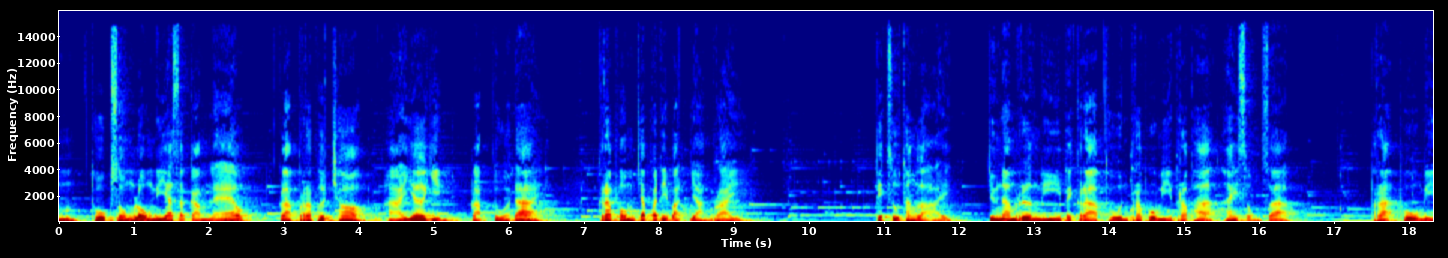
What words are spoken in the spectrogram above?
มถูกสงลงนิยสกรรมแล้ว กลับประพฤติชอบ หายเย่อหยิ่ง กลับตัวได้ กระผมจะปฏิบัติอย่างไร ภิกษุทั้งหลาย จึงนำเรื่องนี้ไปกราบทูลพระผู้มีพระภาคให้ทรงทราบพพระผู้มี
